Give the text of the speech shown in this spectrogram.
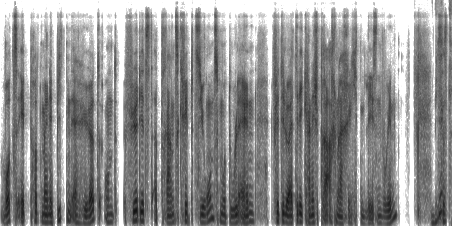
WhatsApp hat meine Bitten erhört und führt jetzt ein Transkriptionsmodul ein für die Leute, die keine Sprachnachrichten lesen wollen. Wirklich? Das heißt,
